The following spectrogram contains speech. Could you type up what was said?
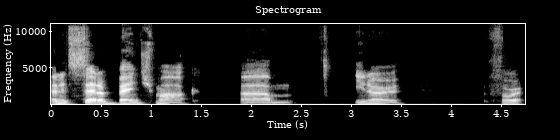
And it's set a benchmark, um, you know, for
